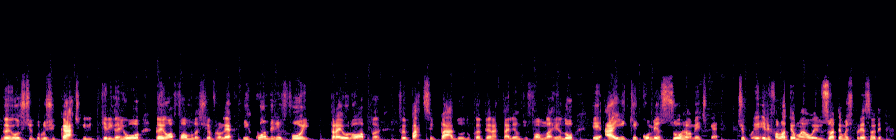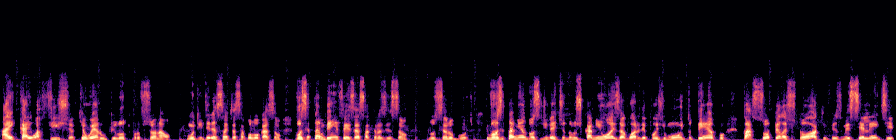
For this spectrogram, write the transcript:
ganhou os títulos de kart que ele, que ele ganhou, ganhou a Fórmula Chevrolet. E quando ele foi para a Europa, foi participar do, do, campeonato italiano de Fórmula Renault, e aí que começou realmente. É, tipo, ele falou até uma, ele usou até uma expressão, dele, aí caiu a ficha que eu era um piloto profissional. Muito interessante essa colocação. Você também fez essa transição, Luciano Burti. E você também andou se divertindo nos caminhões agora, depois de muito tempo, passou pela Stock, fez uma excelente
